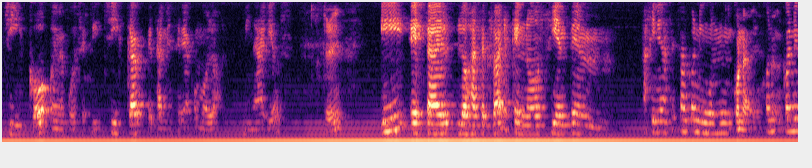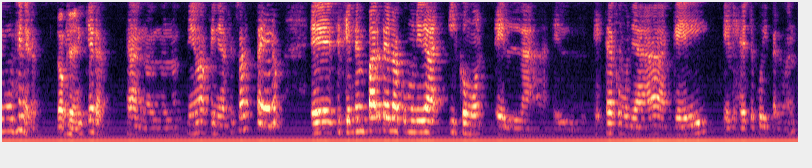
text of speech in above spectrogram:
chico, o me puedo sentir chica, que también sería como los binarios. Ok. Y está el- los asexuales que no sienten afinidad sexual con ningún, Con nadie. con, con ningún género, Ok. ni siquiera. No, no, no tienen afinidad sexual, pero eh, se sienten parte de la comunidad y como el- la- el- esta comunidad gay, LGBTQI, perdón,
